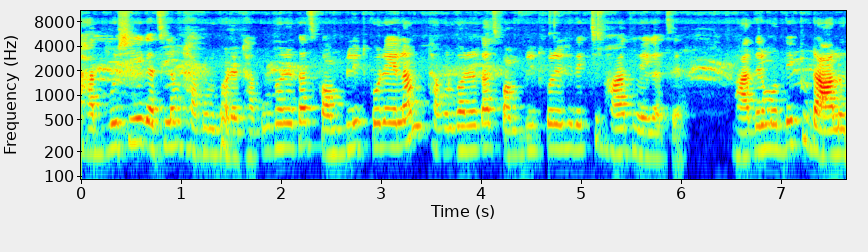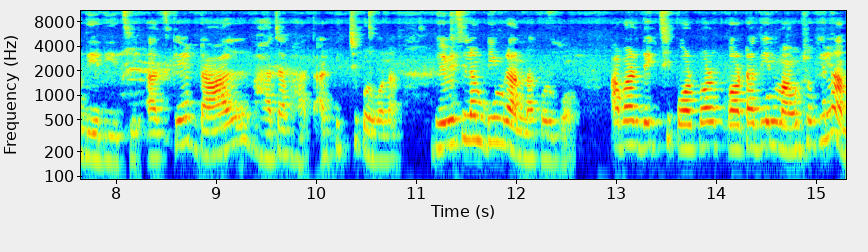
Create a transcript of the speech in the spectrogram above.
ভাত বসিয়ে গেছিলাম ঠাকুর ঘরে। ঠাকুর ঘরের কাজ কমপ্লিট করে এলাম। ঠাকুর ঘরের কাজ কমপ্লিট করে এসে দেখছি ভাত হয়ে গেছে। ভাতের মধ্যে একটু ডালও দিয়ে দিয়েছি। আজকে ডাল, ভাজা ভাত, আর কিচ্ছু করব না। ভেবেছিলাম ডিম রান্না করব। আবার দেখছি পরপর কটা দিন মাংস খেলাম।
